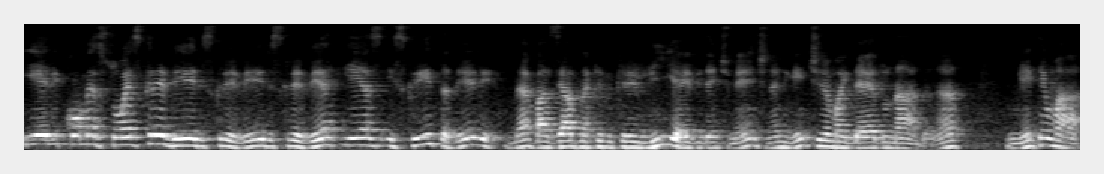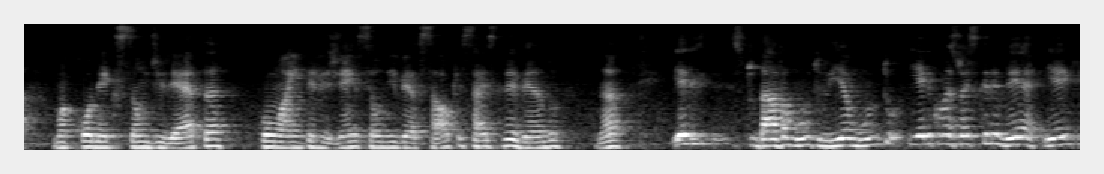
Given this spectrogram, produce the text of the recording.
e ele começou a escrever, escrever, escrever, e a escrita dele, né, baseado naquilo que ele lia, evidentemente, né, ninguém tira uma ideia do nada, né? ninguém tem uma, uma conexão direta com a inteligência universal que sai escrevendo, né? E ele estudava muito, lia muito, e ele começou a escrever, e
